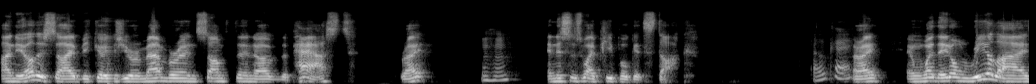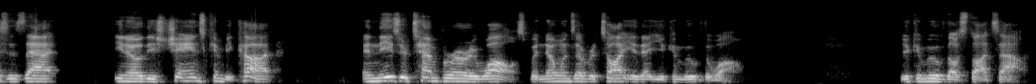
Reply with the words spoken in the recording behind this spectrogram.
on the other side because you're remembering something of the past right? Mm-hmm. and this is why people get stuck. Okay. All right? And what they don't realize is that you know these chains can be cut and these are temporary walls but no one's ever taught you that you can move the wall you can move those thoughts out.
